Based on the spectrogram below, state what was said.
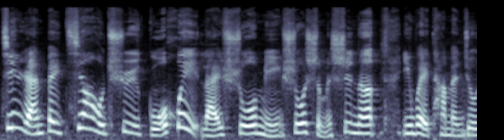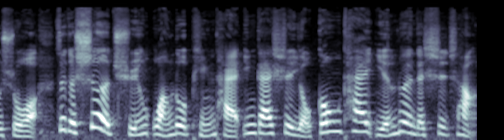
竟然被叫去国会来说明，说什么事呢？因为他们就说，这个社群网络平台应该是有公开言论的市场。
